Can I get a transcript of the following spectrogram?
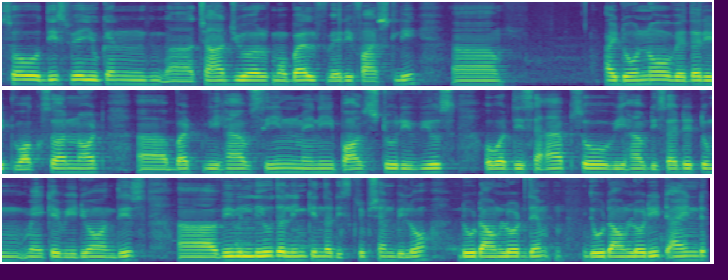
So this way you can uh, charge your mobile very fastly. Uh, I don't know whether it works or not uh, but we have seen many positive reviews over this app so we have decided to make a video on this. Uh, we will leave the link in the description below. Do download them do download it and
